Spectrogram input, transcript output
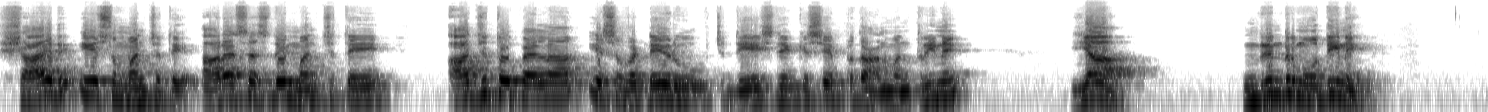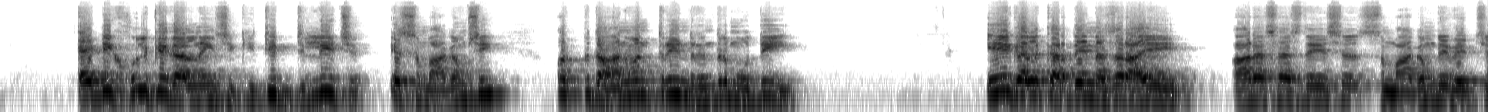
ਸ਼ਾਇਦ ਇਸ ਮੰਚ ਤੇ ਆਰਐਸਐਸ ਦੇ ਮੰਚ ਤੇ ਅੱਜ ਤੋਂ ਪਹਿਲਾਂ ਇਸ ਵੱਡੇ ਰੂਪ 'ਚ ਦੇਸ਼ ਦੇ ਕਿਸੇ ਪ੍ਰਧਾਨ ਮੰਤਰੀ ਨੇ ਜਾਂ ਨਰਿੰਦਰ ਮੋਦੀ ਨੇ ਐਡੀ ਖੁੱਲ ਕੇ ਗੱਲ ਨਹੀਂ ਸੀ ਕੀਤੀ। ਦਿੱਲੀ 'ਚ ਇਹ ਸਮਾਗਮ ਸੀ ਔਰ ਪ੍ਰਧਾਨ ਮੰਤਰੀ ਨਰਿੰਦਰ ਮੋਦੀ ਇਹ ਗੱਲ ਕਰਦੇ ਨਜ਼ਰ ਆਏ ਆਰਐਸਐਸ ਦੇ ਇਸ ਸਮਾਗਮ ਦੇ ਵਿੱਚ।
